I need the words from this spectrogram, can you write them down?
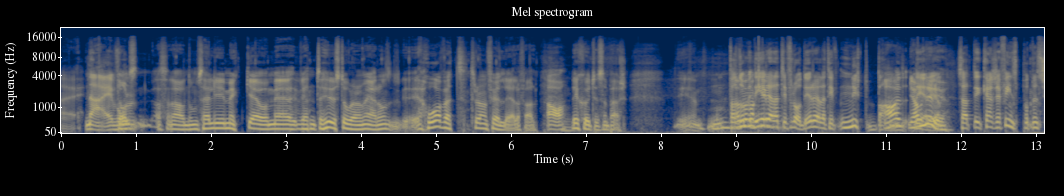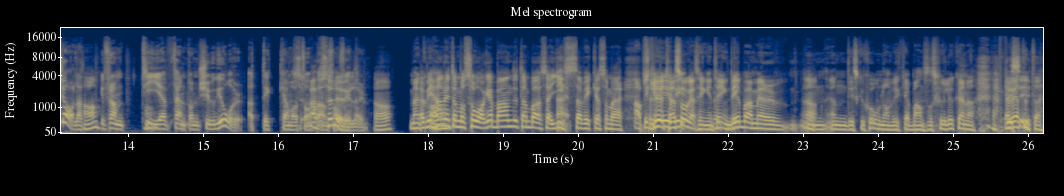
Nej. Nej, Vol... De, alltså, ja, de säljer ju mycket och med, jag vet inte hur stora de är. De, hovet tror jag de fyllde i alla fall. Ja. Det är 7000 pers. Det är, mm. Fast Ja, de, det, är relativt, förlåt, det är relativt nytt band. Ja, ja, det är det ju. Så att det kanske finns potential att Ja. i fram 10, 15, 20 år, att det kan vara ett Så- sånt band som absolut. fyller. Ja. Men, Ja, vi ja, handlar inte om att såga band, utan bara så här, gissa vilka som är... Absolut, vi kan ju- här vi- sågas ingenting. vi- Det är bara mer en, Ja. en diskussion om vilka band som skulle kunna... Jag vet inte.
